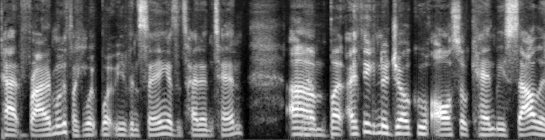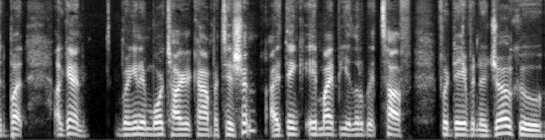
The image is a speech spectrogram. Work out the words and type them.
Pat Freiermuth, like what, what we've been saying as a tight end 10. Um, yeah. But I think Njoku also can be solid. But again, bringing in more target competition, I think it might be a little bit tough for David Njoku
